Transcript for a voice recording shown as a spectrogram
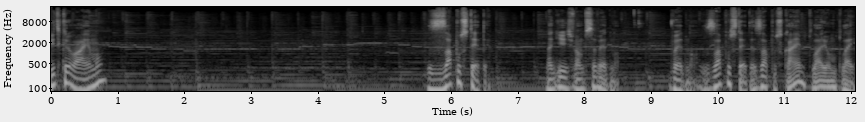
Відкриваємо. Запустити. Надіюсь, вам все видно. Видно. Запустити. Запускаємо Plarium Play.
